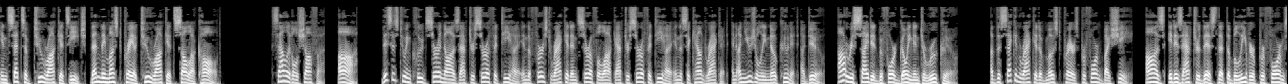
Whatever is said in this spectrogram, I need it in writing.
in sets of two rakats each, then they must pray a two rakats salah called Salat al-Shafa. Ah, this is to include Surah Nas after Surah Fatiha in the first rakat and Surah Falaq after Surah Fatiha in the second rakat, and unusually no kunut adu, ah recited before going into ruku. Of the second rakat of most prayers performed by Shi. Oz it is after this that the believer performs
